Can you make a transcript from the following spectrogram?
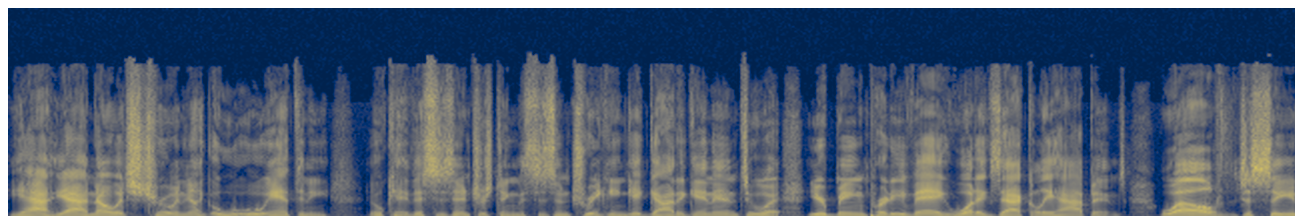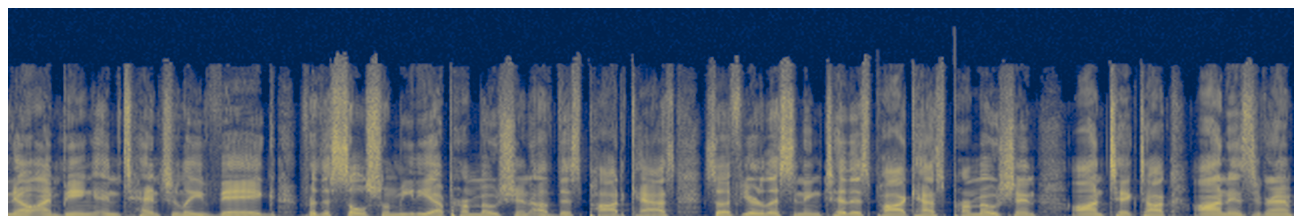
yeah, yeah, no, it's true. And you're like, ooh, ooh, Anthony, okay, this is interesting. This is intriguing. You got to get into it. You're being pretty vague. What exactly happened? Well, just so you know, I'm being intentionally vague for the social media promotion of this podcast. So if you're listening to this podcast promotion on TikTok, on Instagram,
